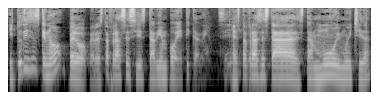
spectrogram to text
Y tú dices que no, pero, pero esta frase sí está bien poética, güey. Sí. Esta frase está, está muy, muy chida.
